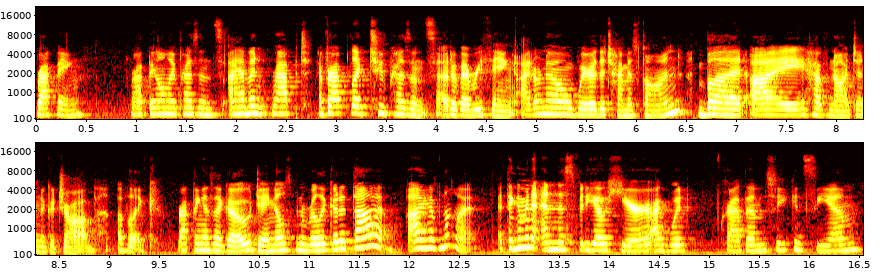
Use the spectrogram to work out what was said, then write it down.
wrapping wrapping all my presents. I haven't wrapped, I've wrapped like two presents out of everything. I don't know where the time has gone, but I have not done a good job of like wrapping as I go. Daniel's been really good at that. I have not. I think I'm gonna end this video here. I would grab him so you can see him.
